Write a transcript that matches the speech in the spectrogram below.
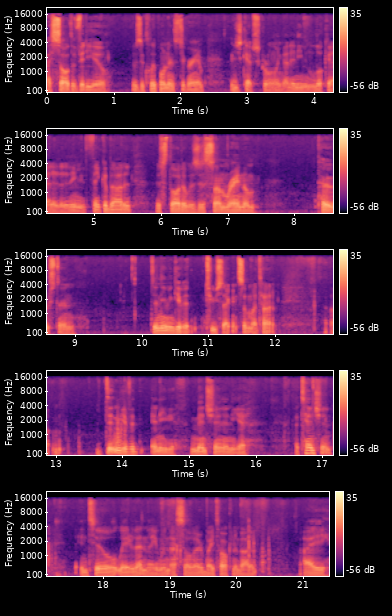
I saw the video, it was a clip on Instagram. I just kept scrolling. I didn't even look at it. I didn't even think about it. I just thought it was just some random post and didn't even give it two seconds of my time. Um, didn't give it any mention, any uh, attention until later that night when I saw everybody talking about it. I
